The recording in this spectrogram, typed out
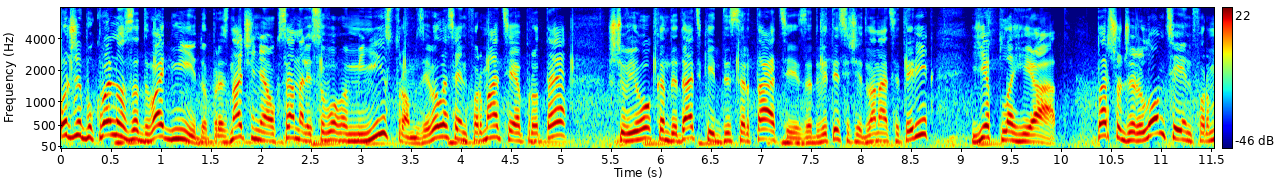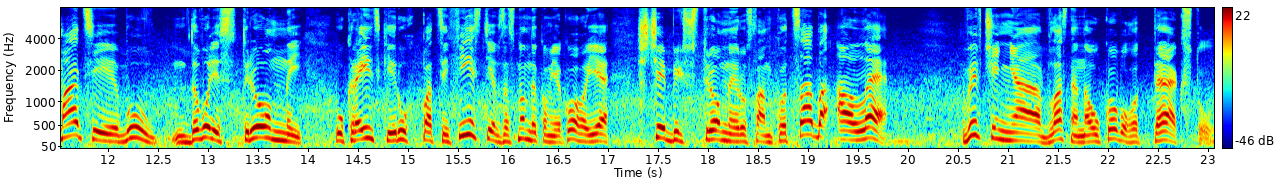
Отже, буквально за два дні до призначення Оксана Лісового міністром з'явилася інформація про те, що в його кандидатській дисертації за 2012 рік є плагіат. Першоджерелом цієї інформації був доволі стрьомний український рух пацифістів, засновником якого є ще більш стрьомний Руслан Коцаба. Але Вивчення власне наукового тексту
